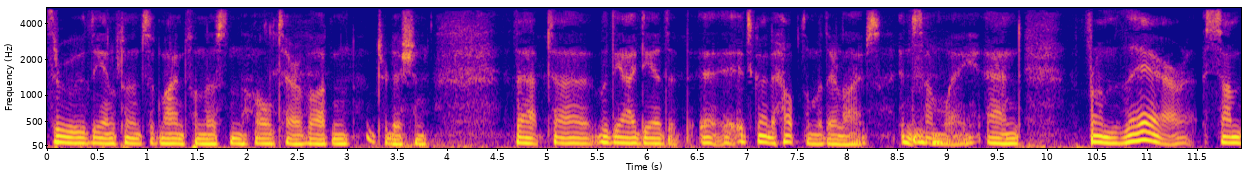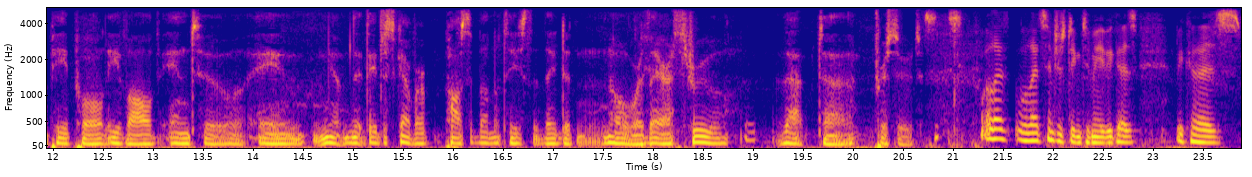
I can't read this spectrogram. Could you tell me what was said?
through the influence of mindfulness and the whole Theravadan tradition. That uh, with the idea that uh, it's going to help them with their lives in Mm-hmm. some way, and from there, some people evolve into a you know they- discover possibilities that they didn't know were there through that uh, pursuit. Well, that's, well, that's interesting to me because because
